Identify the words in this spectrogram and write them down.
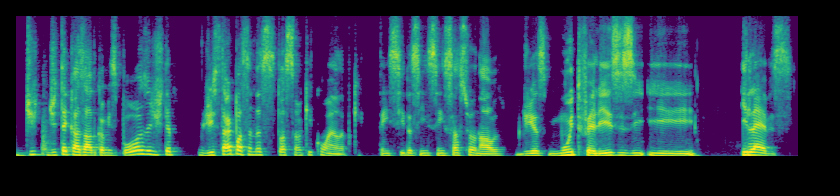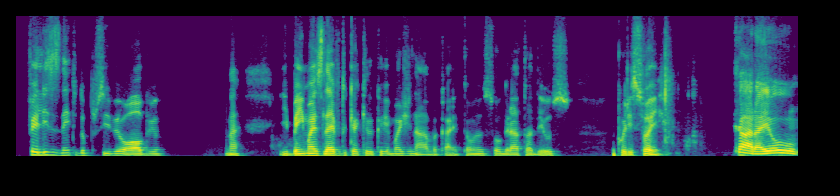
de, de ter casado com a minha esposa, de, ter, de estar passando essa situação aqui com ela, porque tem sido, assim, sensacional. Dias muito felizes e, e, e leves. Felizes dentro do possível, óbvio, né? E bem mais leve do que aquilo que eu imaginava, cara. Então eu sou grato a Deus por isso aí. Cara, eu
